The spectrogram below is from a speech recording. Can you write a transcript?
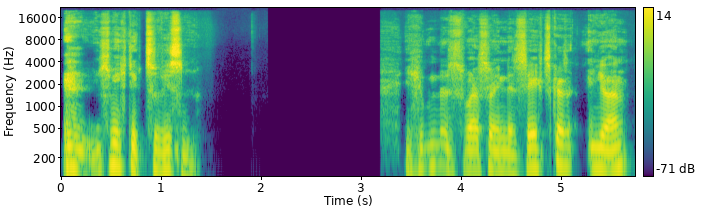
es ist wichtig zu wissen. Ich, das war so in den 60er Jahren,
